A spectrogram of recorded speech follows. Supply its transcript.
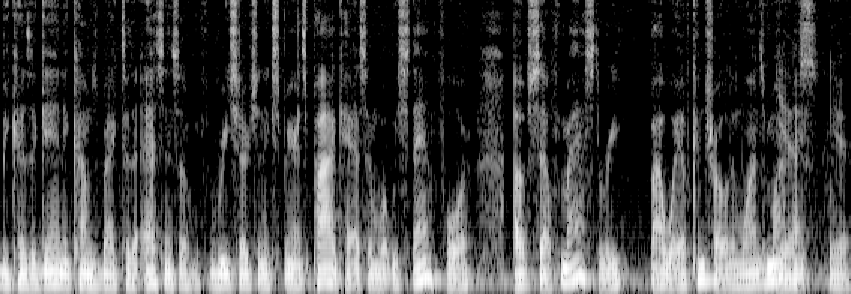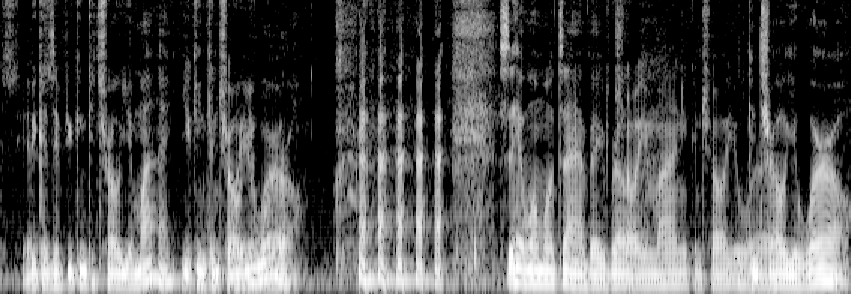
because, again, it comes back to the essence of Research and Experience Podcast and what we stand for of self mastery by way of controlling one's mind. Yes, yes, yes. Because if you can control your mind, you, can, control, your world. Say it one more time, baby, bro. control your mind, you control your world. control your world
